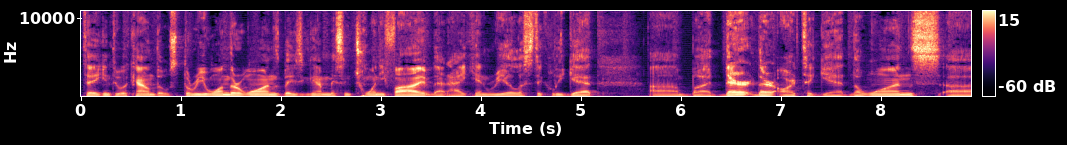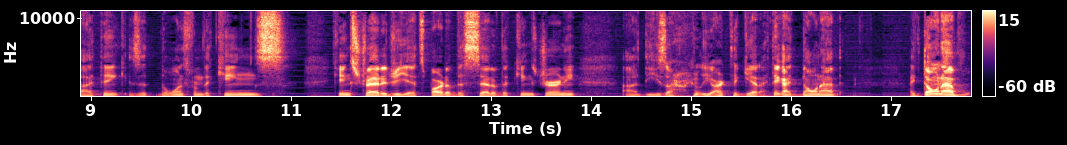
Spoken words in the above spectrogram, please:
take into account those three Wonder ones. Basically, I'm missing 25 that I can realistically get. Um, but they're they're to get. The ones uh, I think is it the ones from the King's King's strategy. Yeah, it's part of the set of the King's Journey. Uh, these are really hard to get. I think I don't have I don't have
